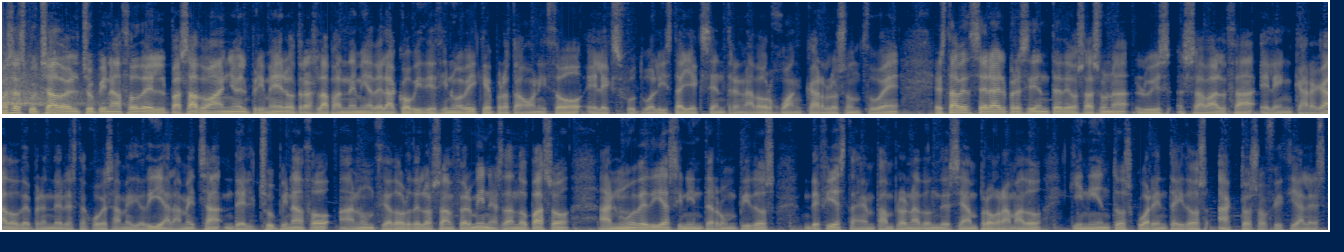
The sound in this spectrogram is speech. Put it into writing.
Hemos escuchado el chupinazo del pasado año, el primero tras la pandemia de la COVID-19 que protagonizó el exfutbolista y exentrenador Juan Carlos Unzué. Esta vez será el presidente de Osasuna, Luis Sabalza, el encargado de prender este jueves a mediodía la mecha del chupinazo anunciador de los Sanfermines, dando paso a nueve días ininterrumpidos de fiesta en Pamplona, donde se han programado 542 actos oficiales.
